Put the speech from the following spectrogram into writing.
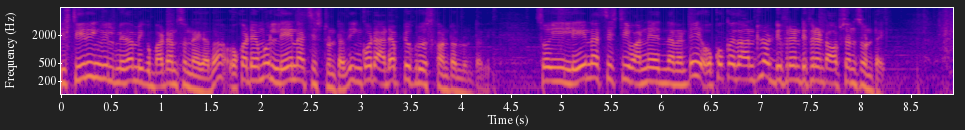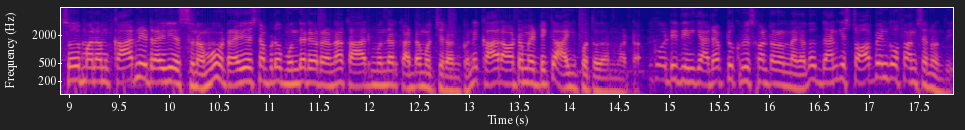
ఈ స్టీరింగ్ వీల్ మీద మీకు బటన్స్ ఉన్నాయి కదా. ఒకటేమో లేన్ అసిస్ట్ ఉంటుంది. ఇంకోటి అడాప్టివ్ క్రూజ్ కంట్రోల్ ఉంటుంది. సో ఈ లేన్ అసిస్ట్ ఇవన్నీ ఏంటంటే ఒక్కొక్క దాంట్లో డిఫరెంట్ డిఫరెంట్ ఆప్షన్స్ ఉంటాయి. సో మనం కార్ని డ్రైవ్ చేస్తున్నాము. డ్రైవ్ చేసినప్పుడు ముందర ఎవరైనా కార్ ముందరకు అడ్డం వచ్చారు అనుకోండి కార్ ఆటోమేటిక్గా ఆగిపోతుంది అనమాట ఇంకోటి దీనికి అడాప్టివ్ క్రూజ్ కంట్రోల్ ఉన్నాయి కదా దానికి స్టాప్ అండ్ గో ఫంక్షన్ ఉంది.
